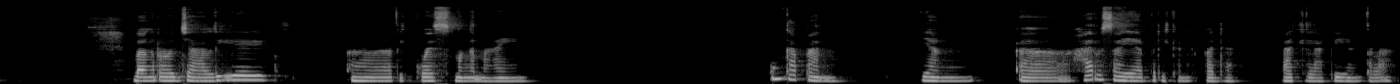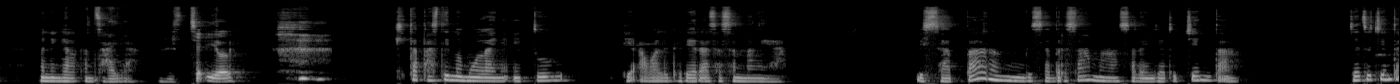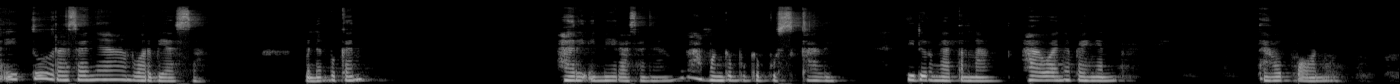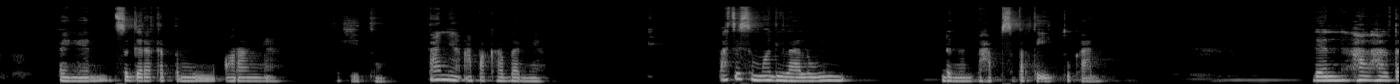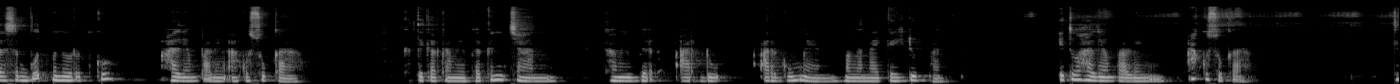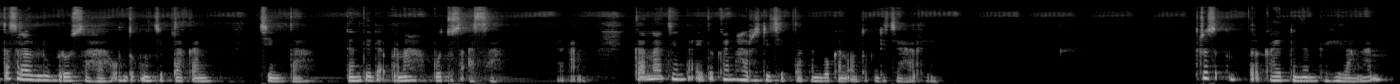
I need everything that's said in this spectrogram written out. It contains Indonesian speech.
Bang Rojali uh, request mengenai ungkapan yang uh, harus saya berikan kepada laki-laki yang telah meninggalkan saya. Cil. Kita pasti memulainya itu diawali dari rasa senang ya. Bisa bareng, bisa bersama, saling jatuh cinta. Jatuh cinta itu rasanya luar biasa. Benar bukan? Hari ini rasanya wah menggebu-gebu sekali. Tidur nggak tenang, hawanya pengen telepon, pengen segera ketemu orangnya, kayak gitu. Tanya apa kabarnya. Pasti semua dilaluin dengan tahap seperti itu kan. Dan hal-hal tersebut menurutku hal yang paling aku suka. Ketika kami berkencan, kami berardu argumen mengenai kehidupan. Itu hal yang paling aku suka kita selalu berusaha untuk menciptakan cinta dan tidak pernah putus asa, ya kan? Karena cinta itu kan harus diciptakan bukan untuk dicari. Terus terkait dengan kehilangan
